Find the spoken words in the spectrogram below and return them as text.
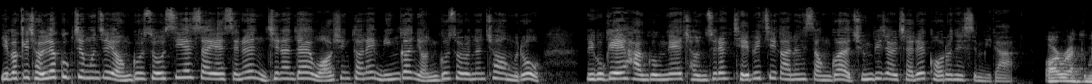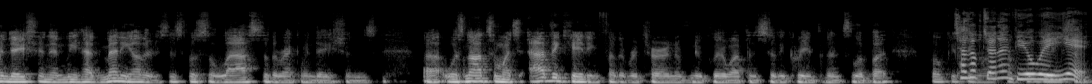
이 밖에 전략국제문제연구소 CSIS는 지난달 워싱턴의 민간 연구소로는 처음으로 미국의 한국 내 전술핵 재배치 가능성과 준비 절차를 거론했습니다. Our recommendation, and we had many others, this was the last of the recommendations, uh, was not so much advocating for the return of nuclear weapons to the Korean Peninsula, but 차석자는 BOA에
